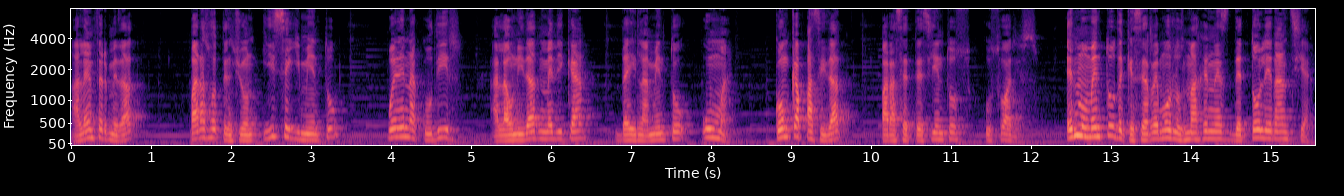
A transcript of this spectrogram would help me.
a la enfermedad, para su atención y seguimiento pueden acudir a la unidad médica de aislamiento UMA con capacidad para 700 usuarios. Es momento de que cerremos los márgenes de tolerancia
